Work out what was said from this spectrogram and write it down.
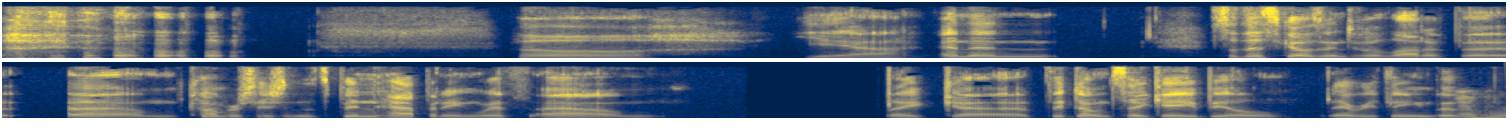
oh. Yeah. And then so this goes into a lot of the um, conversation that's been happening with um, like uh, the don't say gay bill everything. But mm-hmm.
